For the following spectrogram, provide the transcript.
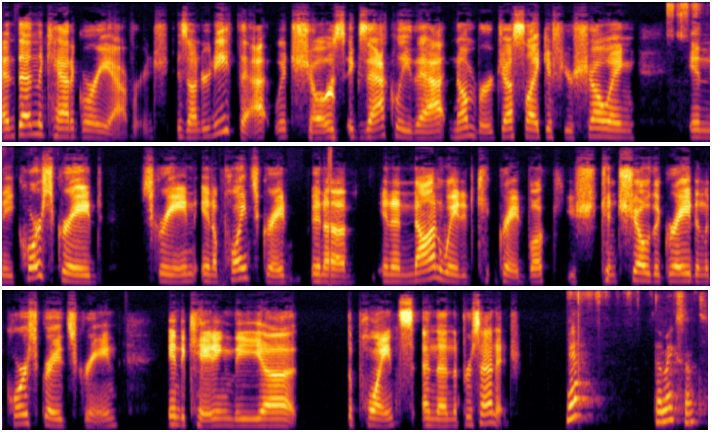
And then the category average is underneath that, which shows exactly that number, just like if you're showing in the course grade screen in a points grade, in a in a non-weighted grade book, you can show the grade in the course grade screen, indicating the uh, the points and then the percentage. Yeah, that makes sense.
